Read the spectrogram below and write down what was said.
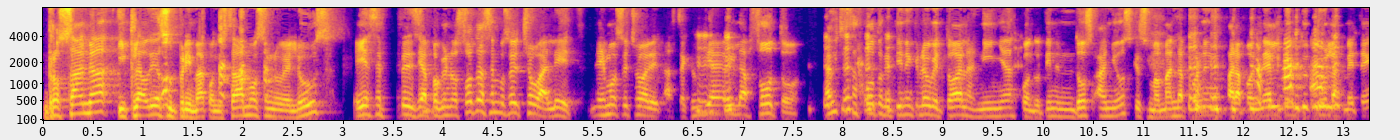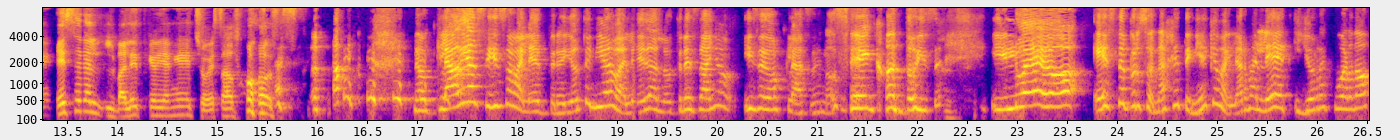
Rosana y Claudia, su prima, cuando estábamos en Luz ella siempre decía, porque nosotras hemos hecho ballet, hemos hecho ballet, hasta que un día vi la foto. ¿Has visto esa foto que tienen, creo que todas las niñas cuando tienen dos años, que su mamá la ponen para ponerle en tutú, las meten? Ese era el ballet que habían hecho, esas dos. No, Claudia sí hizo ballet, pero yo tenía ballet a los tres años, hice dos clases, no sé cuánto hice. Y luego, este personaje tenía que bailar ballet, y yo recuerdo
